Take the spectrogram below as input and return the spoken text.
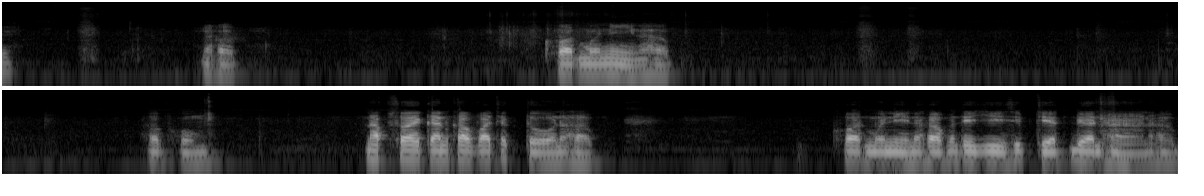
ยนะครับคอร์ดมือนี่นะครับครับผม นับซอยกันครับว่าจักโตนะครับคอร์ดมือนี้นะครับ วันที่ยี่สิบเจ็ดเดือนหานะครับ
